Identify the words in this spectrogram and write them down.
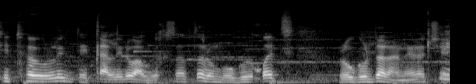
თითოეული დეტალი რომ აღვიხსნათ და რომ მოგვიყვეთ როგორ და რანაირად შეიძლება. კი,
